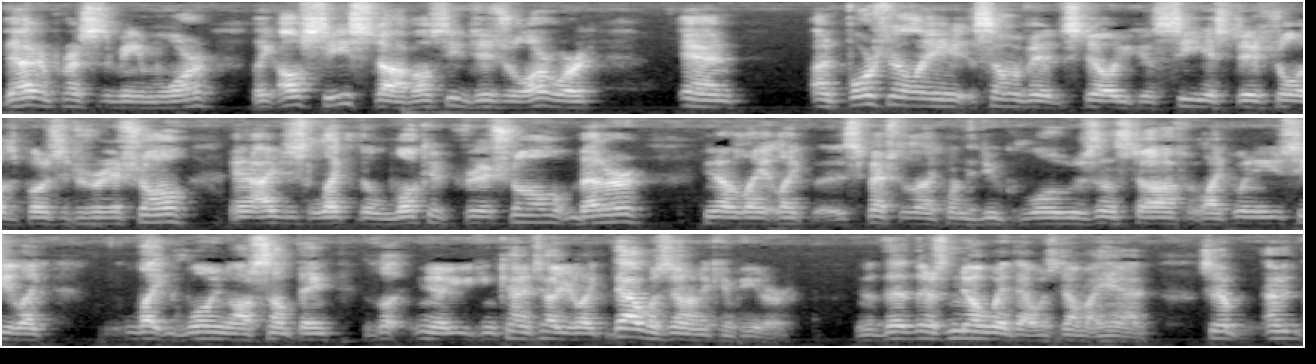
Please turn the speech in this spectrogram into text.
that impresses me more. Like I'll see stuff, I'll see digital artwork, and unfortunately, some of it still you can see it's digital as opposed to traditional, and I just like the look of traditional better. You know, like like especially like when they do glows and stuff. Like when you see like light glowing off something, you know, you can kind of tell you're like that was on a computer. You know, there, there's no way that was done by hand. So I mean,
